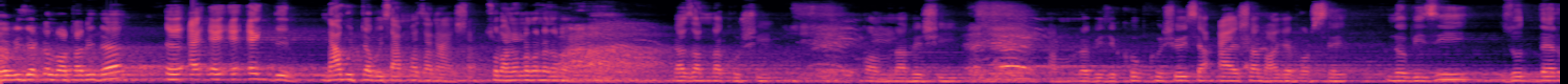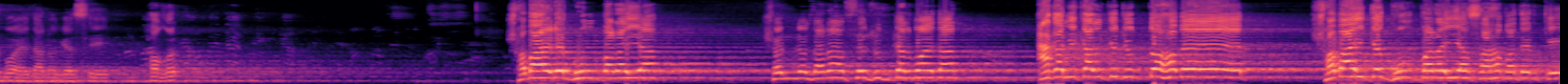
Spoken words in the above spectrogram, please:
নবীজি একটা লটারি দেয় এ- এ- এ- এ- একদিন না বুঝটা বইছে আম্মা জানা আসা সোবা আল্লাহ কেন কেন বেজান না খুশি। কম না বেশি। আমরা বিজি খুব খুশি হয়েছে আয়েশা ভাগে পড়ছে। নবীজি যুদ্ধের ময়দানও গেছে। হগ সবাই ঘুম পাড়াইয়া, সৈন্য যারা আছে যুদ্ধের ময়দান, আগামীকালকে যুদ্ধ হবে। সবাইকে ঘুম পাড়াইয়া সাহাবাদেরকে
